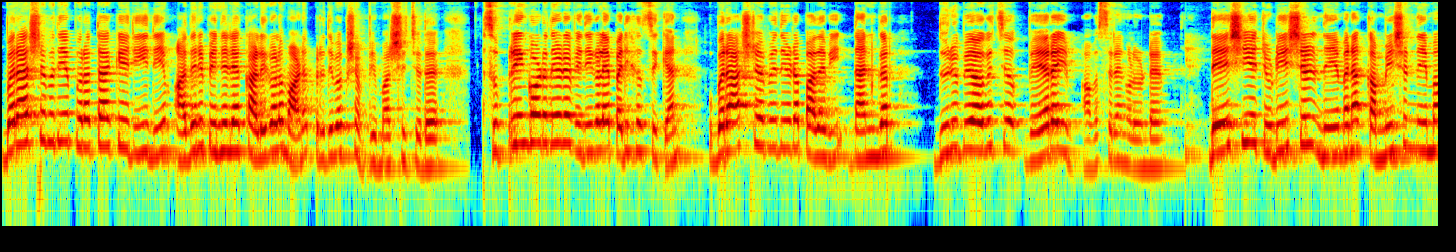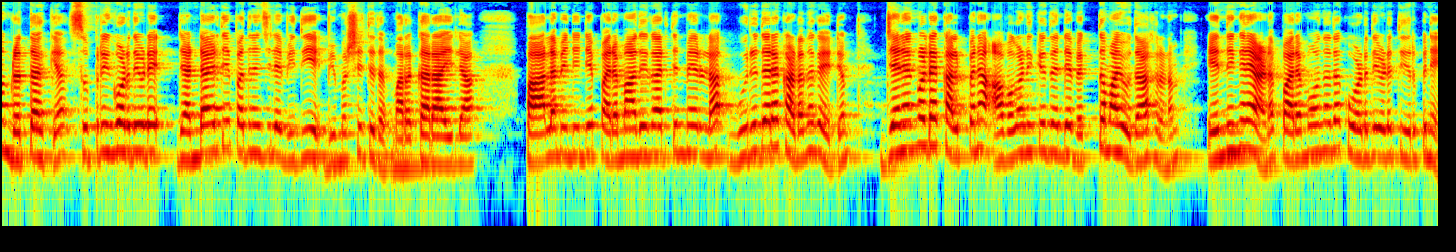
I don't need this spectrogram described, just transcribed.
ഉപരാഷ്ട്രപതിയെ പുറത്താക്കിയ രീതിയും അതിനു പിന്നിലെ കളികളുമാണ് പ്രതിപക്ഷം വിമർശിച്ചത്. സുപ്രീം കോടതിയുടെ വിധികളെ പരിഹസിക്കാൻ ഉപരാഷ്ട്രപതിയുടെ പദവി ധൻഗർ ദുരുപയോഗിച്ച് വേറെയും അവസരങ്ങളുണ്ട്. ദേശീയ ജുഡീഷ്യൽ നിയമന കമ്മീഷൻ നിയമം റദ്ദാക്കിയ സുപ്രീം കോടതിയുടെ രണ്ടായിരത്തി പതിനഞ്ചിലെ വിധിയെ വിമർശിച്ചത് മറക്കാറായില്ല. പാർലമെന്റിന്റെ പരമാധികാരത്തിന്മേലുള്ള ഗുരുതര കടന്നുകയറ്റം ജനങ്ങളുടെ കൽപ്പന അവഗണിക്കുന്നതിന്റെ വ്യക്തമായ ഉദാഹരണം എന്നിങ്ങനെയാണ് പരമോന്നത കോടതിയുടെ തീർപ്പിനെ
